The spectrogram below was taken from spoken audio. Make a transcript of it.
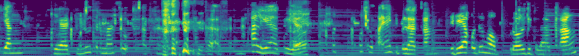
yang ya dulu termasuk agak agak, agak nakal ya aku ya. Aku, aku sukanya di belakang. Jadi aku tuh ngobrol di belakang.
